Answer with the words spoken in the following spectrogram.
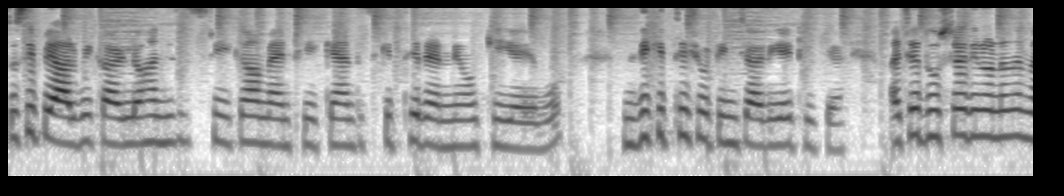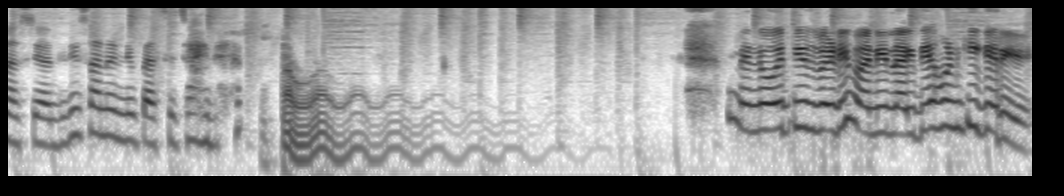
ਤੁਸੀਂ ਪਿਆਰ ਵੀ ਕਰ ਲਓ ਹਾਂਜੀ ਤੁਸੀਂ ਠੀਕ ਆ ਮੈਂ ਠੀਕ ਹਾਂ ਤੁਸੀਂ ਕਿੱਥੇ ਰਹਿੰਦੇ ਹੋ ਕੀ ਹੈ ਇਹ ਉਹ ਦੀਦੀ ਕਿੱਥੇ ਸ਼ੂਟਿੰਗ ਚੱਲ ਰਹੀ ਹੈ? ਠੀਕ ਹੈ। ਅੱਛਾ ਦੂਸਰੇ ਦਿਨ ਉਹਨਾਂ ਦਾ ਮੈਸੇਜ ਆ ਦੀਦੀ ਸਾਨੂੰ ਇੰਨੇ ਪੈਸੇ ਚਾਹੀਦੇ ਆ। ਮੈਨੂੰ ਉਹ ਚੀਜ਼ ਬੜੀ ਫਨੀ ਲੱਗਦੀ ਹੈ ਹੁਣ ਕੀ ਕਰੀਏ?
